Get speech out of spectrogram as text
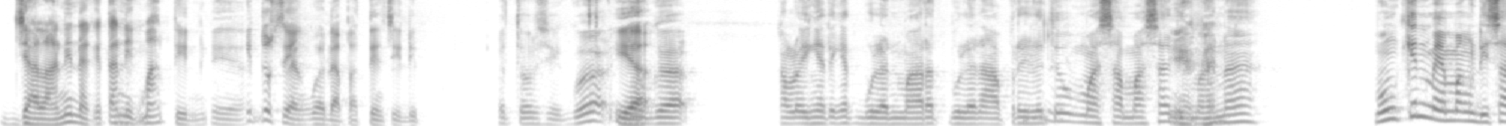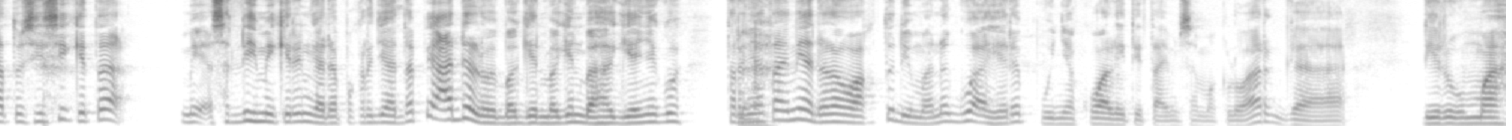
jalanin dan kita Hmm. nikmatin Iya. itu sih yang gue dapetin sih Dip. Betul sih. Gue Iya. juga kalau ingat-ingat bulan Maret, bulan April itu masa-masa Iya di kan? mana mungkin memang di satu sisi kita sedih mikirin gak ada pekerjaan, tapi ada loh bagian-bagian bahagianya gue. Ternyata ini adalah waktu di mana gue akhirnya punya quality time sama keluarga di rumah.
